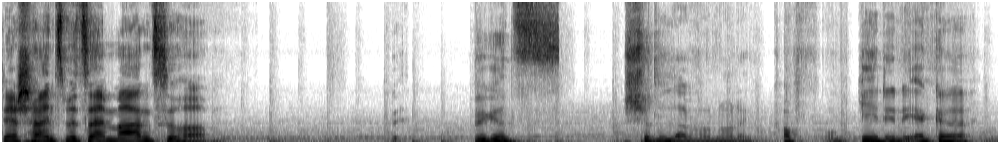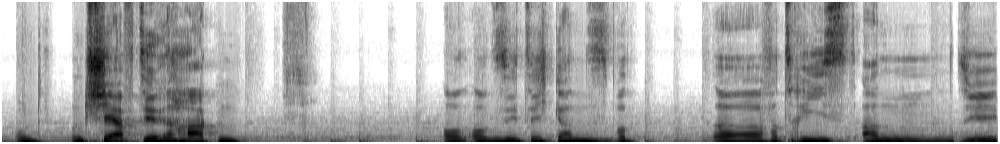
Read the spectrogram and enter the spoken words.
Der scheint's mit seinem Magen zu haben. Übrigens schüttelt einfach nur den Kopf und geht in die Ecke und, und schärft ihre Haken. Und, und sieht sich ganz äh, vertriest an. Sie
